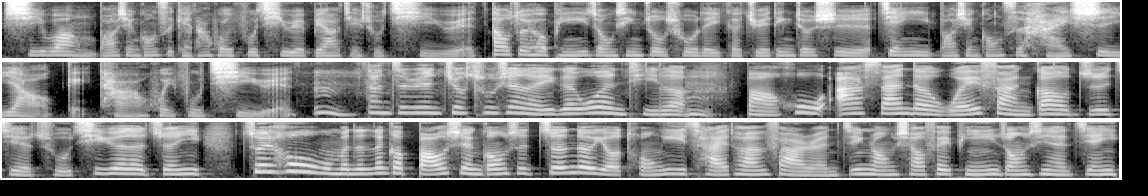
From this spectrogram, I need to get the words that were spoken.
希望保险公司给他恢复契约，不要解除契约。到最后，评议中心做出的一个决定，就是建议保险公司还是要给他恢复契约。嗯，但这边就出现了一个问题了，保护阿三的违反告知解除契约的争议，最后我们的那个保险公司真的有同意财团法人金融消费评议中心的建议，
